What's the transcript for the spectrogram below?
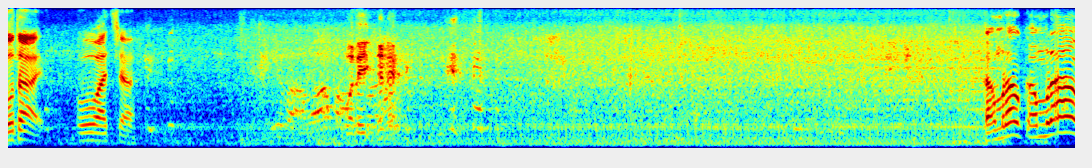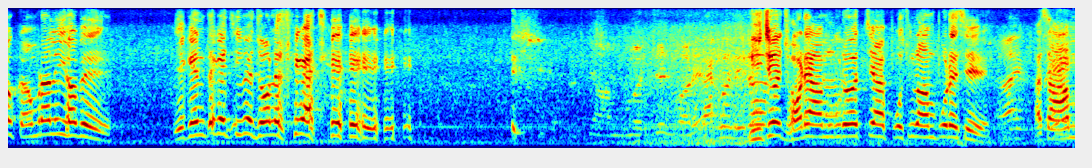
কোথায়? ও আচ্ছা কামড়াও কামড়াও কামড়ালেই হবে এখান থেকে জিভে জল এসে গেছে নিচে ঝড়ে আম আমগুলো হচ্ছে আর প্রচুর আম পড়েছে আচ্ছা, আম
